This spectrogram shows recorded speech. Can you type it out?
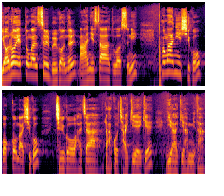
여러 해 동안 쓸 물건을 많이 쌓아 두었으니 평안히 쉬고 먹고 마시고 즐거워하자라고 자기에게 이야기합니다.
